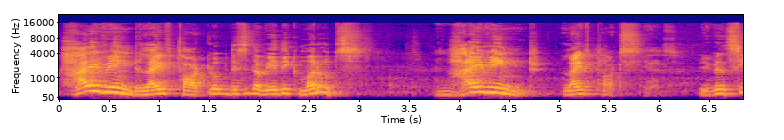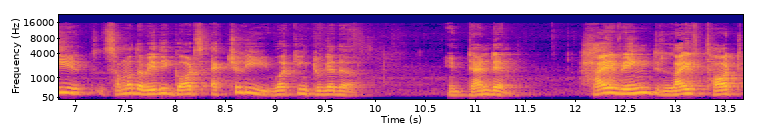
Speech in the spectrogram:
high-winged life thought. Look, this is the Vedic Maruts. Hmm. High-winged life thoughts. Yes. You can see some of the Vedic gods actually working together in tandem. High winged life thought,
